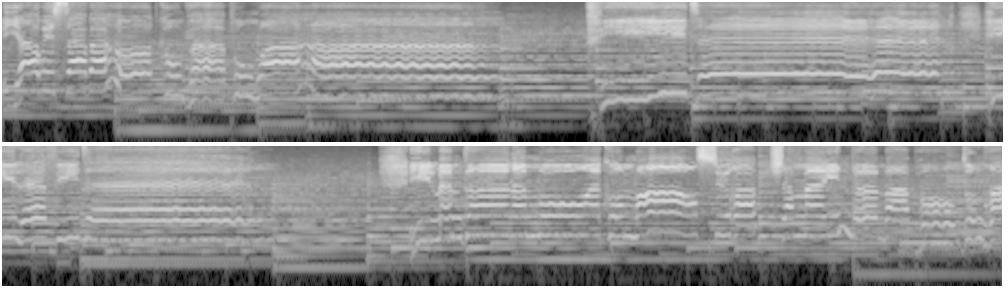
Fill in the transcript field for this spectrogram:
Yahweh Sabaoth combat pour moi. Jamais il ne m'abandonnera.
